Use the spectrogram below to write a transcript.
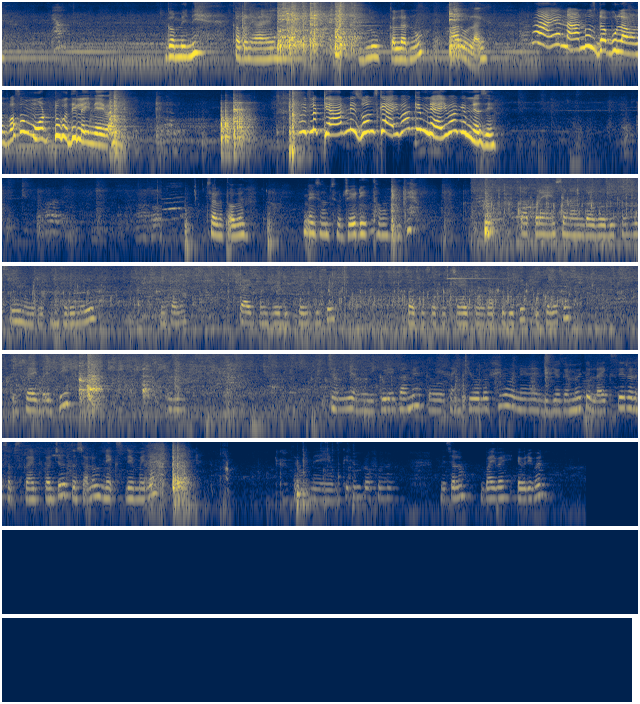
ગમે નહીં ખબર નહીં આ બ્લુ કલરનું સારું લાગે હા, એ નાનું જ ડબ્બુ લાવવાનું. પાછું મોટું બધી લઈને આવ્યા. એટલે ક્યારની જોમ્સ કે આવ્યા કેમને આવ્યા કેમને છે ચાલો તો હવે મેં સમજો રેડી થવા માટે. તો આપણે સણાનગર રેડી થઈ છે. એવી રીતના કરી લઈએ. ચાલો, ચાય પણ રેડી થઈ ગઈ છે. સાથે સાથે ચાય પણ રાખી દીધી. ઉકળે છે. ચાય બધી જમી અને નીકળીએ કામે તો thank you all of you અને વીડિયો ગમ્યો હોય તો લાઇક શેર અને સબસ્ક્રાઈબ કરજો તો ચાલો નેક્સ્ટ ડે મળ્યા તો મેં મૂકી દઉં પ્રફુલ્લ ને ચાલો બાય બાય એવરીવન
